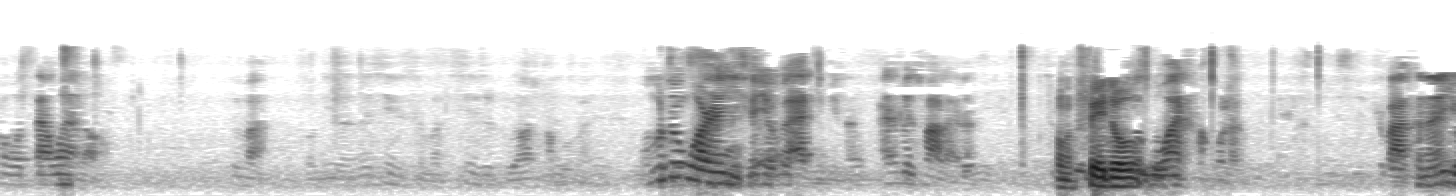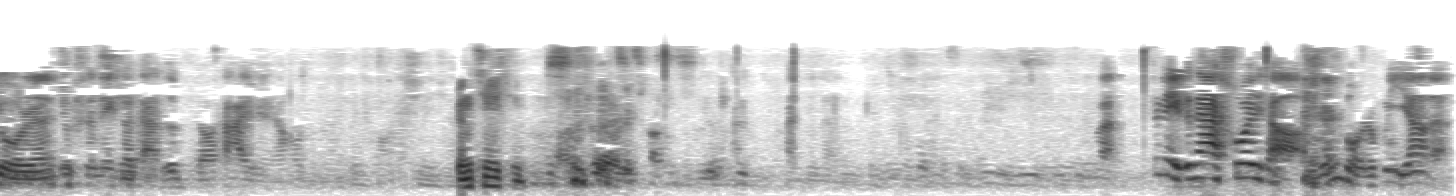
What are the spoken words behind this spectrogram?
超过三万了，对吧？统计的那性是什么？性是主要传播吧？我们中国人以前有没有艾滋病呢？艾滋病从哪来的？从非洲从国外传过来的，是吧？可能有人就是那个胆子比较大一点，然后怎么样？跟猩猩，明白？这里跟大家说一下啊，人种是不一样的。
